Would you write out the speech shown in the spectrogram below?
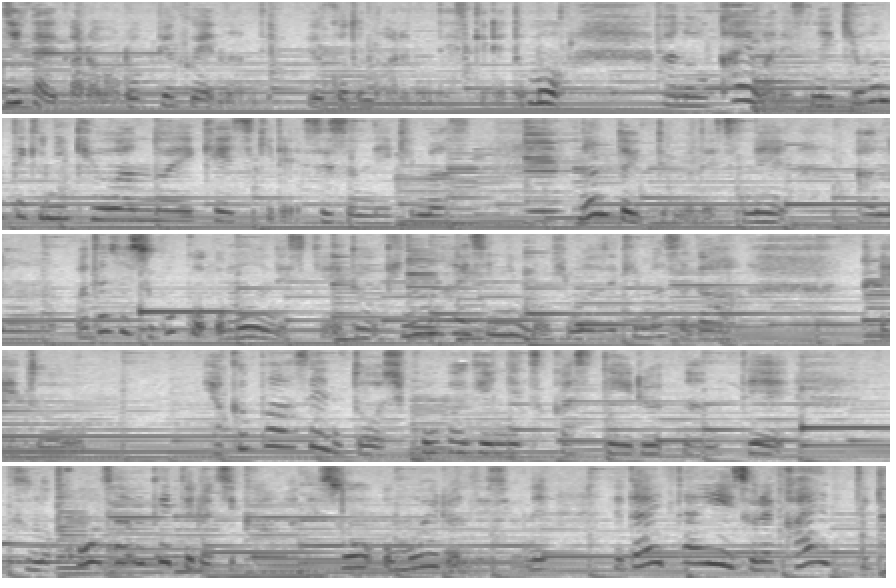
次回からは600円なんていうこともあるんですけれどもあの会はですね基本的に Q&A 形式で進んでいきます。なんといってもですねあの私すごく思うんですけれど昨日の配信にも紐づきますがえっ、ー、と100%思考が現実化しているなんてその講座を受けてる時間はねそう思えるんですよねで大体それ帰ってき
